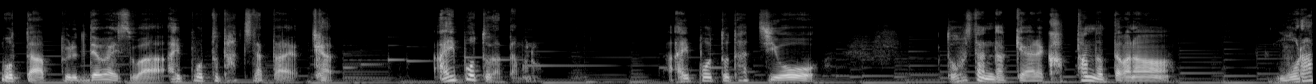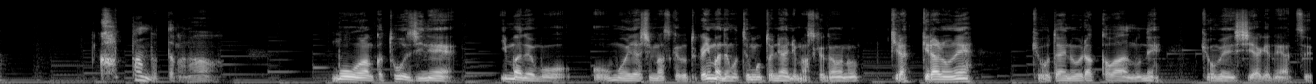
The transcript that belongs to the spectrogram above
持った Apple デバイスは iPod Touch だった。違う。iPod だったもの。iPod Touch をどうしたんだっけ？あれ買ったんだったかな？もら買ったんだったかな？もうなんか当時ね今でも思い出しますけどとか今でも手元にありますけどあのキラッキラのね筐体の裏側のね鏡面仕上げのやつ。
